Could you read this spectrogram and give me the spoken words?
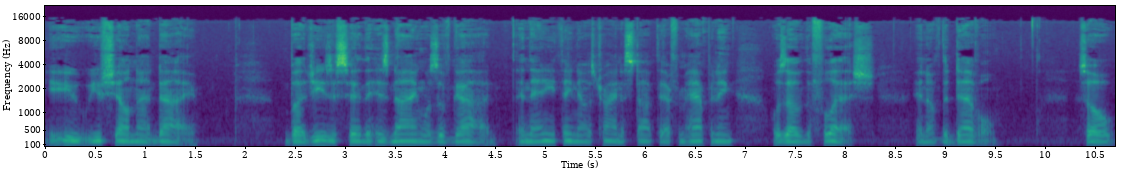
You, you shall not die. But Jesus said that his dying was of God, and that anything that was trying to stop that from happening was of the flesh and of the devil. So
